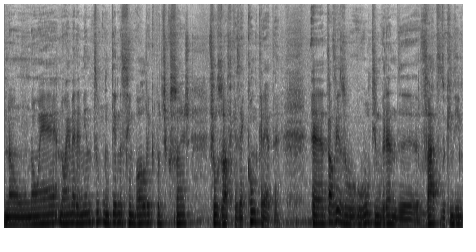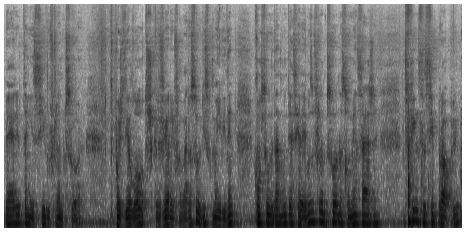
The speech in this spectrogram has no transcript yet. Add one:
Não, não, é, não é meramente um tema simbólico por discussões filosóficas, é concreta. Uh, talvez o, o, último grande vate do Quinto Império tenha sido o Fernando Pessoa. Depois dele, outros escreveram e falaram sobre isso, como é evidente, consolidando muito essa ideia. Mas o Fernando Pessoa, na sua mensagem, define-se a si próprio,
